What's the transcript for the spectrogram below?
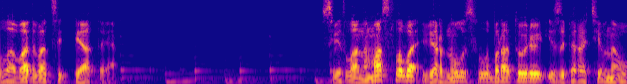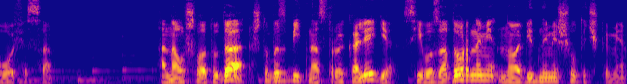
Глава 25. Светлана Маслова вернулась в лабораторию из оперативного офиса. Она ушла туда, чтобы сбить настрой коллеги с его задорными, но обидными шуточками.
